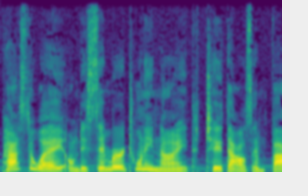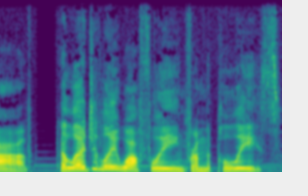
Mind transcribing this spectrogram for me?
passed away on December 29, 2005, allegedly while fleeing from the police.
